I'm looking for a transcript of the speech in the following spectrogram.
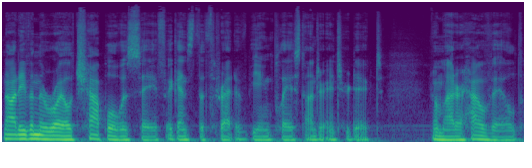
not even the royal chapel was safe against the threat of being placed under interdict, no matter how veiled.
